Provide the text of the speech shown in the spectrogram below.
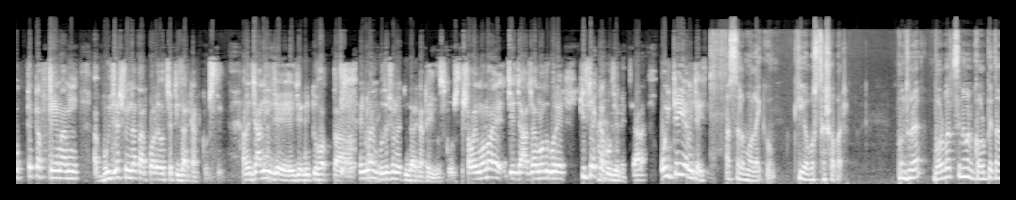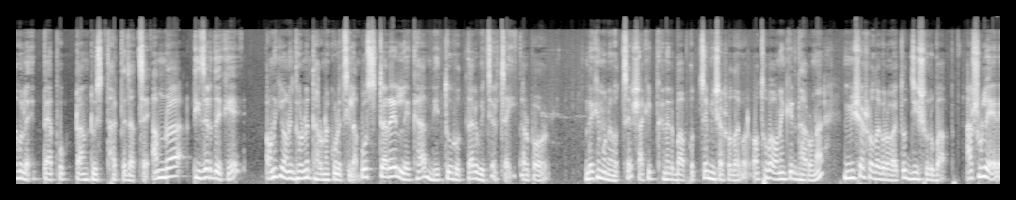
প্রত্যেকটা ফ্রেম আমি বুঝে শুই না তারপরে হচ্ছে টিজার কাট করছি। আমি জানি যে এই যে নিটু হত্যা এগুলো আমি বুঝে শুনে টিজার কাটে ইউজ করছি। সবাই মনে হয় যে যার যার মতো করে কিছু একটা বুঝে নিচ্ছে। আর ওইটাই আমি চাইছি। আসসালামু আলাইকুম। কি অবস্থা সবার? বন্ধুরা বরবাদ সিনেমার গল্পে তাহলে ব্যাপক টান টুইস্ট থাকতে যাচ্ছে। আমরা টিজার দেখে অনেকে অনেক ধরনের ধারণা করেছিলাম। পোস্টারে লেখা নিতু হত্যার বিচার চাই। তারপর দেখে মনে হচ্ছে শাকিব খানের বাপ হচ্ছে মিশা সদাগর অথবা অনেকের ধারণা মিশা সদাগর হয়তো যিশুর বাপ। আসলে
